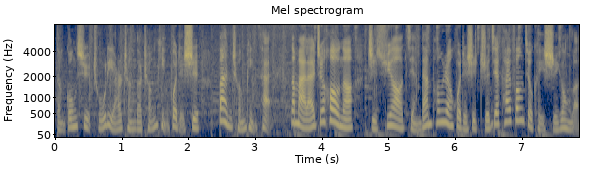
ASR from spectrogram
等工序处理而成的成品或者是半成品菜。那买来之后呢，只需要简单烹饪或者是直接开封就可以食用了。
